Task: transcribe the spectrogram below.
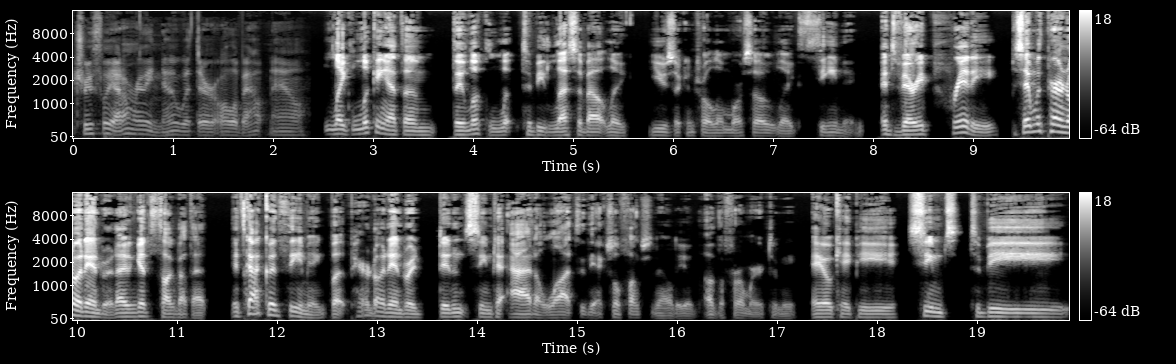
truthfully, I don't really know what they're all about now. Like looking at them, they look li- to be less about like user control and more so like theming. It's very pretty. Same with Paranoid Android. I didn't get to talk about that. It's got good theming, but Paranoid Android didn't seem to add a lot to the actual functionality of, of the firmware to me. AOKP seemed to be,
